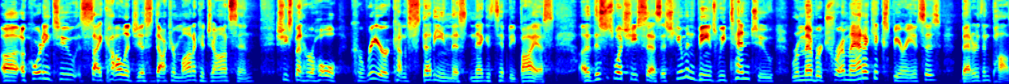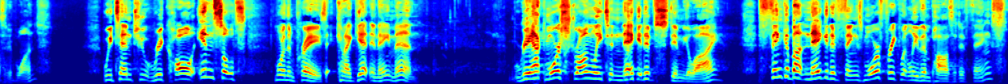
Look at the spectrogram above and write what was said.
Uh, according to psychologist Dr. Monica Johnson, she spent her whole career kind of studying this negativity bias. Uh, this is what she says As human beings, we tend to remember traumatic experiences better than positive ones. We tend to recall insults more than praise. Can I get an amen? React more strongly to negative stimuli. Think about negative things more frequently than positive things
